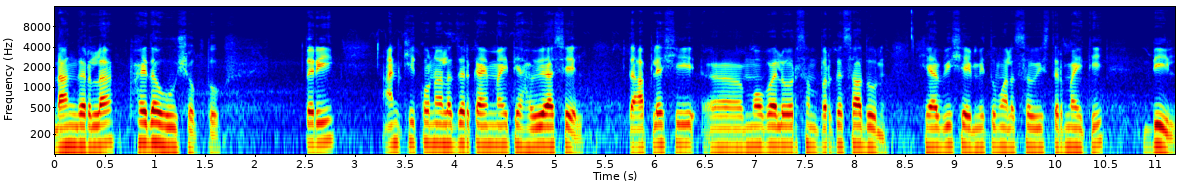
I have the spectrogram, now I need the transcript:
डांगरला फायदा होऊ शकतो. तरी आणखी कोणाला जर काही माहिती हवी असेल तर आपल्याशी मोबाईलवर संपर्क साधून ह्याविषयी मी तुम्हाला सविस्तर माहिती देईल.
